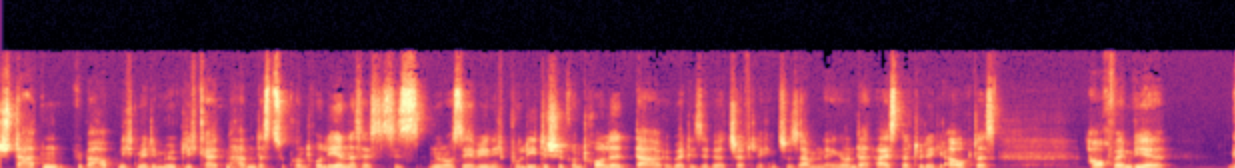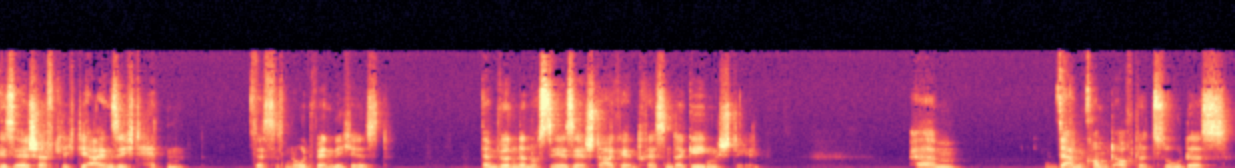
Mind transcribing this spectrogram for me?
Staaten überhaupt nicht mehr die Möglichkeiten haben, das zu kontrollieren. Das heißt, es ist nur noch sehr wenig politische Kontrolle da über diese wirtschaftlichen Zusammenhänge. Und das heißt natürlich auch, dass auch wenn wir gesellschaftlich die Einsicht hätten, dass es notwendig ist, dann würden dann noch sehr, sehr starke Interessen dagegen stehen. Ähm, dann kommt auch dazu, dass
